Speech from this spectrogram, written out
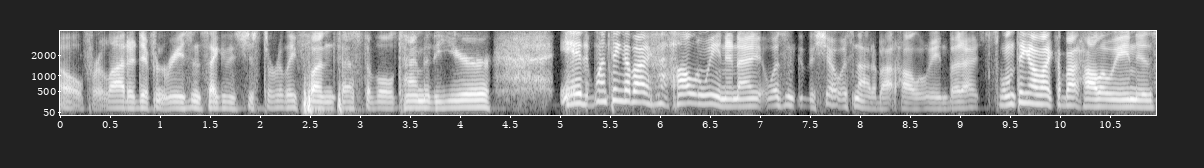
Oh, for a lot of different reasons. Like it's just a really fun festival time of the year. And one thing about Halloween, and I wasn't the show is not about Halloween, but I, one thing I like about Halloween is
